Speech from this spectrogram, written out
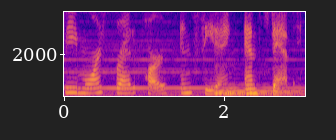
be more spread apart in seating and standing.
